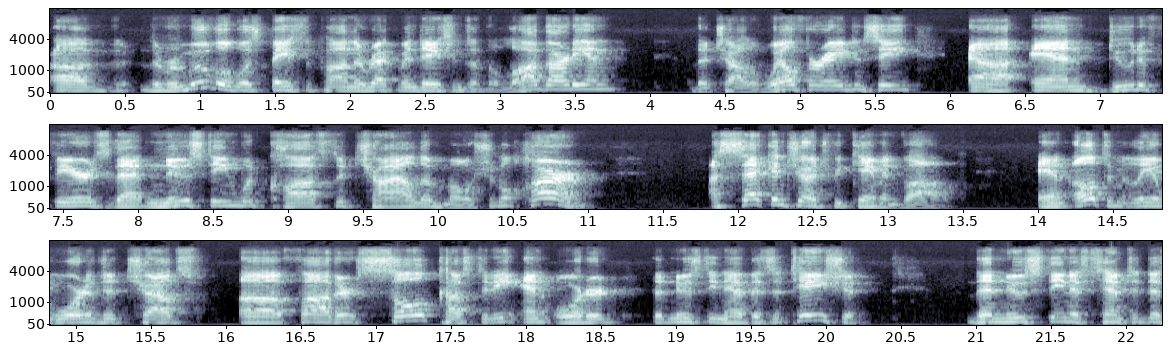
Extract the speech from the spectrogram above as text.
Uh, the, the, removal was based upon the recommendations of the law guardian, the child welfare agency, uh, and due to fears that Neustein would cause the child emotional harm. A second judge became involved and ultimately awarded the child's uh, father sole custody and ordered that Neustein have visitation then Neustein attempted to,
